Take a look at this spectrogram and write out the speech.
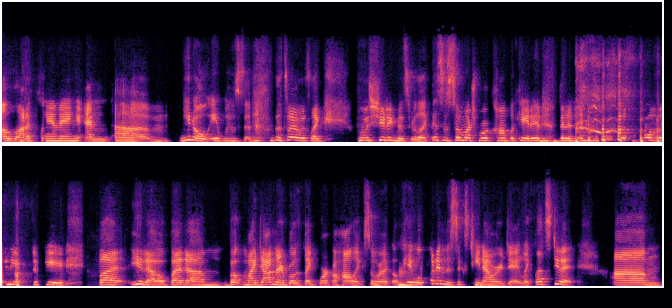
a lot of planning and um you know it was that's why i was like who was shooting this we're like this is so much more complicated than an individual probably needs to be but you know but um but my dad and i are both like workaholics so we're like okay mm. we'll put in the 16 hour a day like let's do it um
